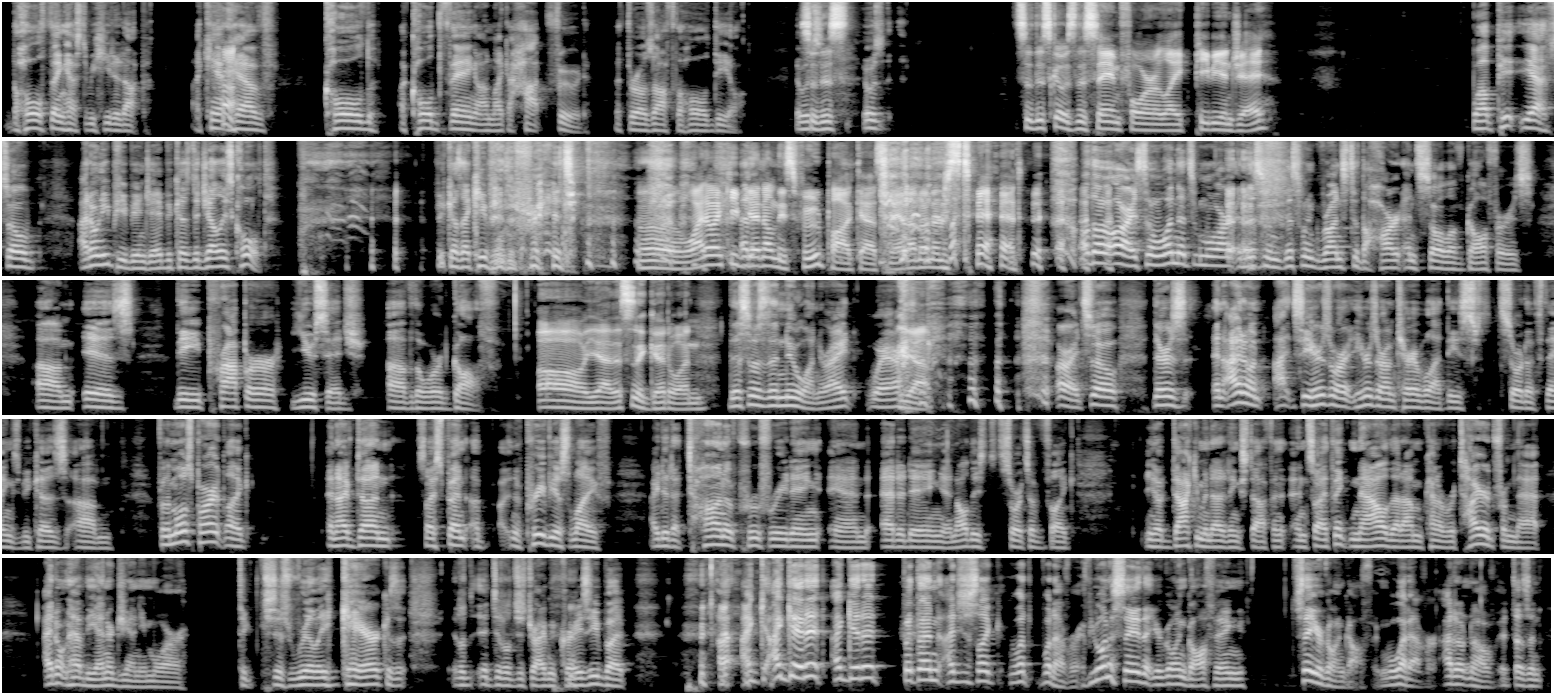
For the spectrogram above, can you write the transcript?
the whole thing has to be heated up. I can't Huh. have cold a cold thing on like a hot food It throws off the whole deal. It was so this it was so this goes the same for like PB and J. well P, yeah, so I don't eat PB and J because the jelly's cold. because I keep it in the fridge. Oh, why do I keep getting on these food podcasts, man? I don't understand. Although, all right, so one that's more, and this one, this one runs to the heart and soul of golfers, um, is the proper usage of the word golf. oh yeah, this is a good one. This was the new one, right? Where, Yeah. all right, so there's, and I don't, I see. Here's where, here's where I'm terrible at these sort of things because, um, for the most part, like, and I've done. So I spent a, in a previous life, I did a ton of proofreading and editing and all these sorts of like, you know, document editing stuff. And, and so I think now that I'm kind of retired from that, I don't have the energy anymore to just really care because it, it'll, it, it'll just drive me crazy. But I, I, I get it. I get it. But then I just like, what, whatever. If you want to say that you're going golfing, say you're going golfing, whatever. I don't know. It doesn't,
